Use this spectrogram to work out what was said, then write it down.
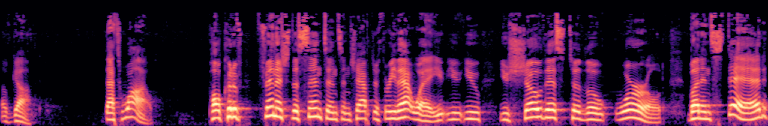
of God. That's wild. Paul could have finished the sentence in chapter 3 that way. You, you, you, you show this to the world. But instead,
